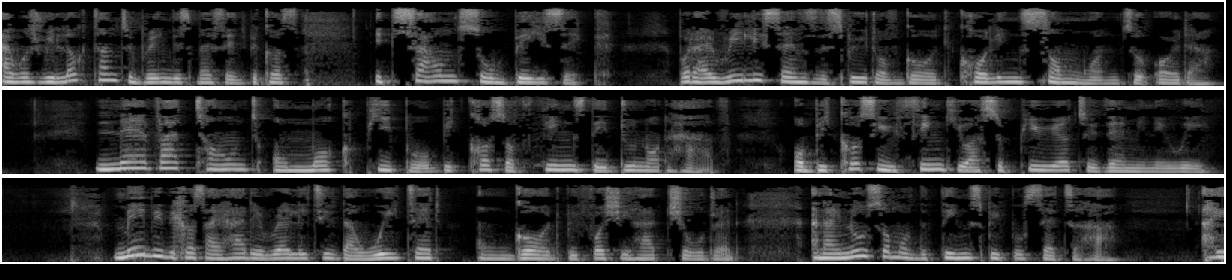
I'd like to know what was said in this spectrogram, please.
I was reluctant to bring this message because it sounds so basic, but I really sense the Spirit of God calling someone to order. Never taunt or mock people because of things they do not have or because you think you are superior to them in a way. Maybe because I had a relative that waited on God before she had children, and I know some of the things people said to her. I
